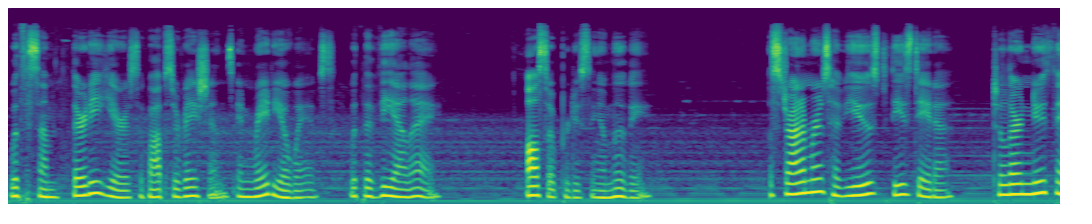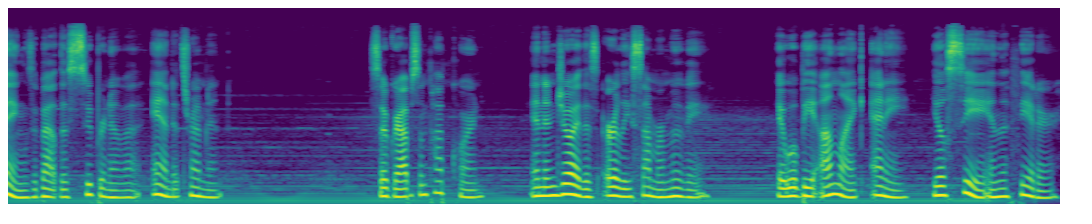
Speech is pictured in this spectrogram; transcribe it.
with some 30 years of observations in radio waves with the VLA, also producing a movie, astronomers have used these data to learn new things about this supernova and its remnant. So grab some popcorn and enjoy this early summer movie. It will be unlike any you'll see in the theater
